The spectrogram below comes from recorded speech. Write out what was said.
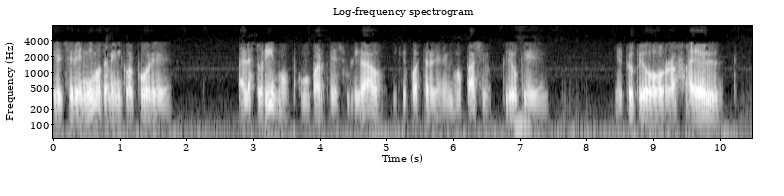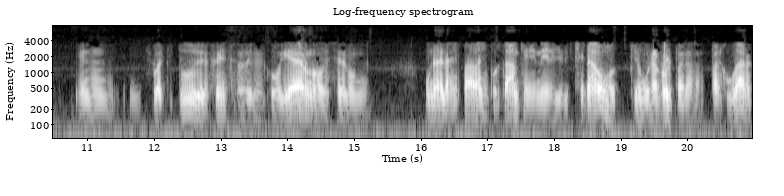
que el serenismo también incorpore al astorismo como parte de su legado y que pueda estar en el mismo espacio. Creo que el propio Rafael, en, su actitud de defensa del gobierno, de ser un, una de las espadas importantes en el Senado, tiene un gran rol para, para jugar.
